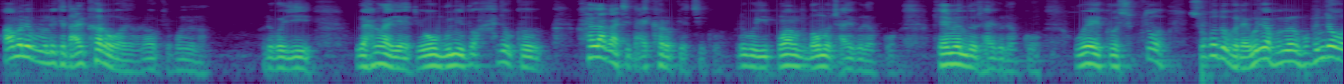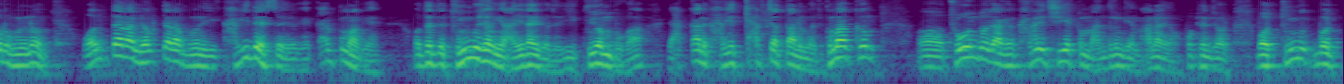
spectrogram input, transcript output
화문에 보면 이렇게 날카로워요. 이렇게 보면은 그리고 이 우리 항상 얘기했죠. 요 무늬도 아주 그 칼라같이 날카롭게 치고 그리고 이 봉황도 너무 잘 그렸고 계면도 잘 그렸고 왜 그 숲도 수구도 그래. 우리가 보면 보편적으로 보면은 원대나 명대나 보면 이 각이 됐어요. 이렇게 깔끔하게. 어떨 때 둥무정이 아니라 이거죠. 이 구연부가 약간의 각이 딱 졌다는 거죠. 그만큼 어, 좋은 도자기를 각을 지게끔 만드는 게 많아요. 보편적으로. 뭐, 둥, 뭐,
